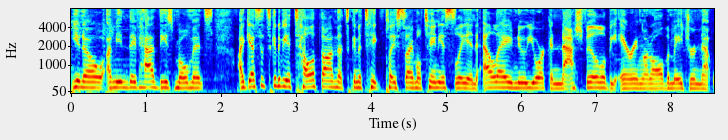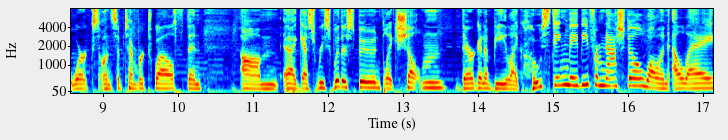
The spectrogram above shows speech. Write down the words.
You know, I mean, they've had these moments. I guess it's going to be a telethon that's going to take place simultaneously in LA, New York, and Nashville. It'll be airing on all the major networks on September 12th. And um, I guess Reese Witherspoon, Blake Shelton, they're going to be like hosting maybe from Nashville, while in LA,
